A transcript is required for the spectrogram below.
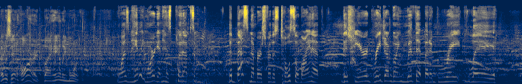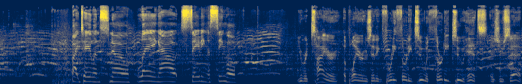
That was hit hard by Haley Morgan. It wasn't. Haley Morgan has put up some the best numbers for this Tulsa lineup this year. Great job going with it, but a great play by Taylon Snow, laying out, saving a single. You retire a player who's hitting 332 with 32 hits, as you said,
